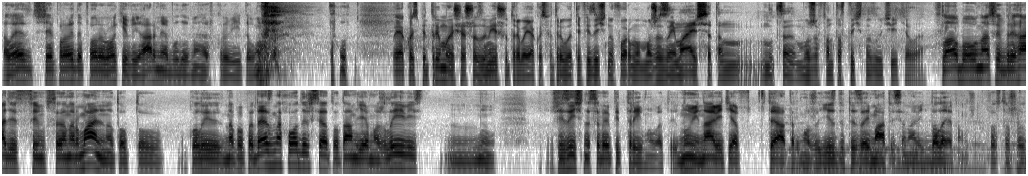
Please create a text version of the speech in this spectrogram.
але ще пройде пару років і армія буде в мене в крові. Тому Якось підтримуєш, я ж розумію, що треба якось витримувати фізичну форму. Може, займаєшся там, ну це може фантастично звучить, але. слава Богу, в нашій бригаді з цим все нормально. Тобто, коли на ППД знаходишся, то там є можливість ну, фізично себе підтримувати. Ну і навіть я в театр можу їздити, займатися навіть балетом. Просто що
